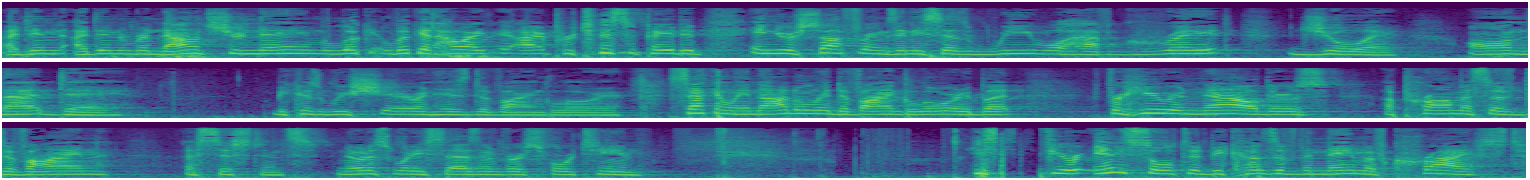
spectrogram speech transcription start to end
I didn't, I didn't renounce your name. Look, look at how I, I participated in your sufferings. And he says, We will have great joy on that day because we share in his divine glory. Secondly, not only divine glory, but for here and now, there's a promise of divine assistance. Notice what he says in verse 14. He says, If you're insulted because of the name of Christ,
